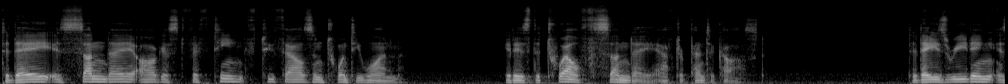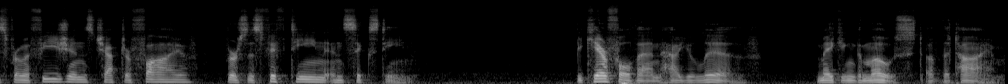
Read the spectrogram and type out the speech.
Today is Sunday, August 15th, 2021. It is the 12th Sunday after Pentecost. Today's reading is from Ephesians chapter 5, verses 15 and 16. Be careful then how you live, making the most of the time.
